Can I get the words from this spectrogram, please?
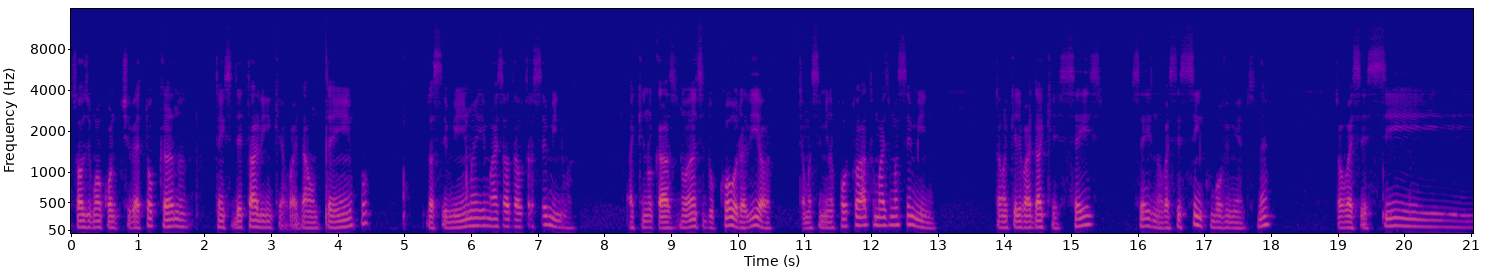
Só os irmãos quando estiver tocando, tem esse detalhinho que vai dar um tempo da semínima e mais a da outra semínima. Aqui no caso, no antes do couro ali, ó, tem uma semínima pontuada mais uma semínima. Então aqui ele vai dar aqui seis, seis não, vai ser cinco movimentos, né? Então vai ser si,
